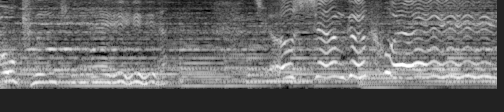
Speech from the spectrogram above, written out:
都肯给。就像个傀儡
